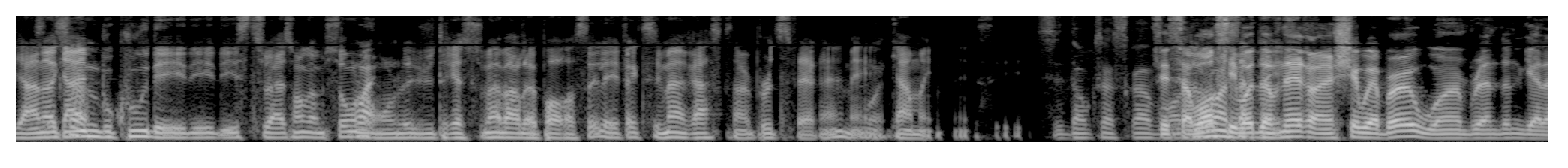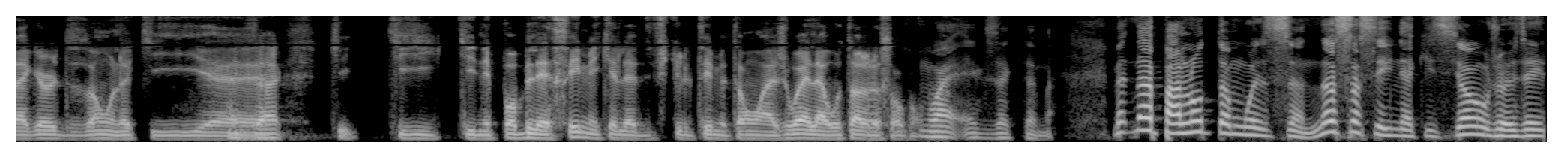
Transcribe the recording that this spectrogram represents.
y en a quand même beaucoup des, des, des, situations comme ça. On l'a vu très souvent vers le passé. Là, effectivement, Rask, c'est un peu différent, mais quand même. C'est donc ça sera. C'est savoir s'il va devenir un Shea Weber ou un Brandon Gallagher, disons, là, qui, euh, qui, qui, n'est pas blessé, mais qui a la difficulté, mettons, à jouer à la hauteur de son compte. Oui, exactement. Maintenant, parlons de Tom Wilson. Là, ça, c'est une acquisition. Je veux dire,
